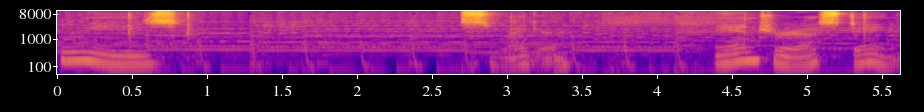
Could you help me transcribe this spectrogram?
Please. Swagger. Interesting.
